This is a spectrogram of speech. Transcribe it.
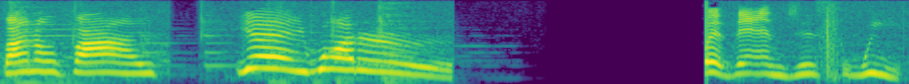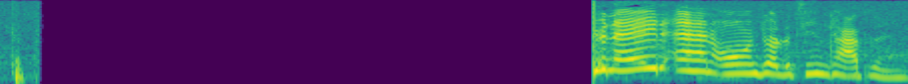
Final five. Revenge is sweet. Grenade and Orange are the team captains.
